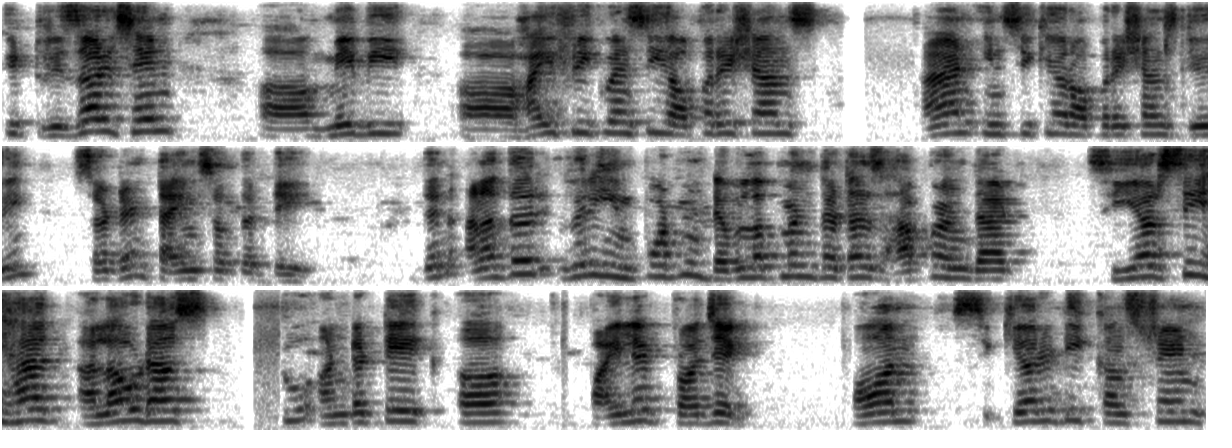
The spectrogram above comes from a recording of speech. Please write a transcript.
it results in uh, maybe uh, high frequency operations and insecure operations during certain times of the day. Then another very important development that has happened that CERC had allowed us to undertake a pilot project on security constrained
